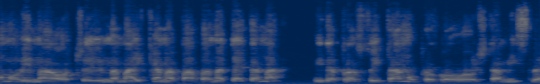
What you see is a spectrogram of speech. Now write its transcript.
domovima, očevima, majkama, babama, dedama i da prosto i tamo progovore šta misle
